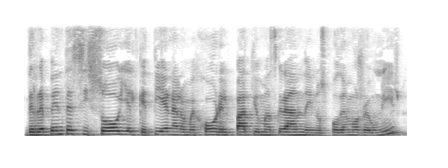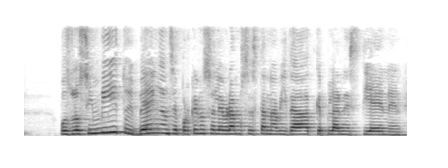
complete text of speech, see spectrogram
De repente, si soy el que tiene a lo mejor el patio más grande y nos podemos reunir, pues los invito y vénganse, ¿por qué no celebramos esta Navidad? ¿Qué planes tienen?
